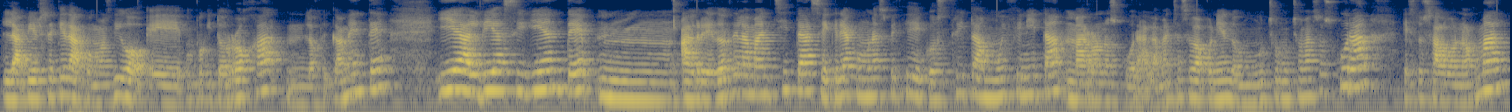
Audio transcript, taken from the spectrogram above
La piel se queda, como os digo, eh, un poquito roja, mm, lógicamente, y al día siguiente, mm, alrededor de la manchita, se crea como una especie de costrita muy finita, marrón oscura. La mancha se va poniendo mucho, mucho más oscura, esto es algo normal,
